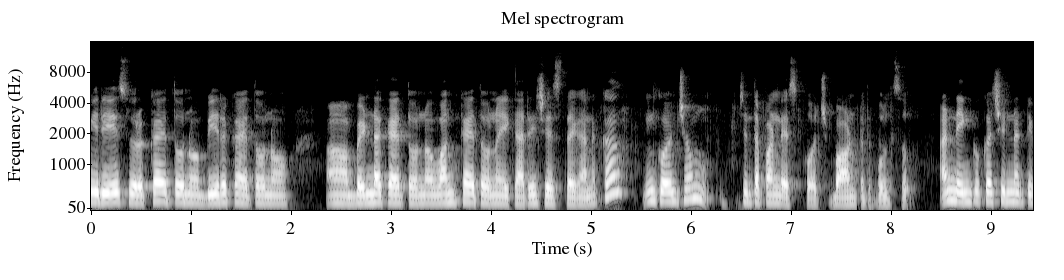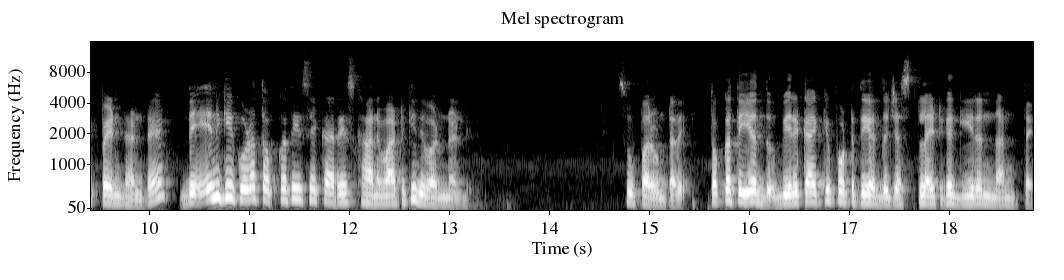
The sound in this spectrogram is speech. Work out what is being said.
మీరు ఏ సొరకాయతోనో బీరకాయతోనో బెండకాయతోనో వంకాయతోనో ఈ కర్రీ చేస్తే కనుక ఇంకొంచెం చింతపండు వేసుకోవచ్చు. బాగుంటుంది పులుసు. అండ్ ఇంకొక చిన్న టిప్ ఏంటంటే దేనికి కూడా తొక్క తీసే కర్రీస్ కాని వాటికి ఇది వండండి. సూపర్ ఉంటుంది. తొక్క తీయొద్దు బీరకాయకి పొట్టు తీయొద్దు జస్ట్ లైట్గా గీరంది అంతే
